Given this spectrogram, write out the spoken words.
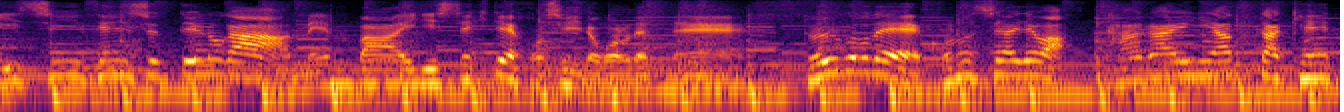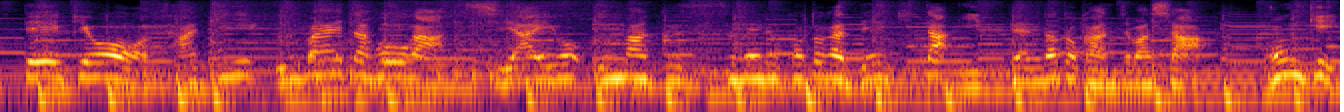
石井選手っていうのがメンバー入りしてきてほしいところですね。ということでこの試合では互いにあった決定機を先に奪えた方が試合をうまく進めることができた一戦だと感じました。今季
